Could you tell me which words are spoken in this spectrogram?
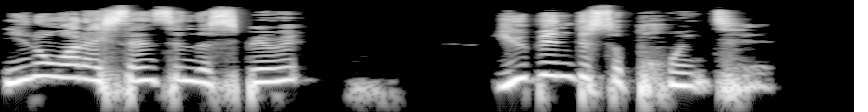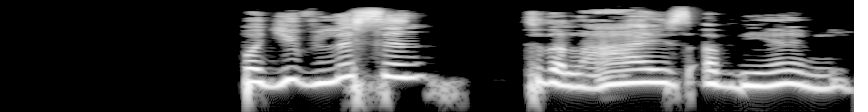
You know what I sense in the spirit? You've been disappointed, but you've listened to the lies of the enemy.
